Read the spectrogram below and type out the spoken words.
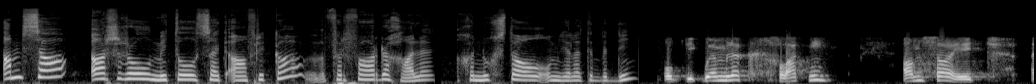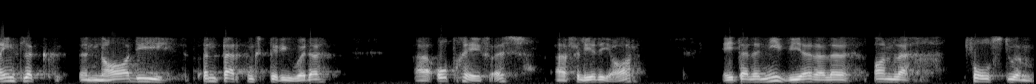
AMSA ArcelorMittal Suid-Afrika vervaardig hulle genoeg staal om julle te bedien? Op die oomblik glad nie. AMSA het eintlik na die inperkingsperiode uh opgehef is uh verlede jaar het hulle nie weer hulle aanleg volstoom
